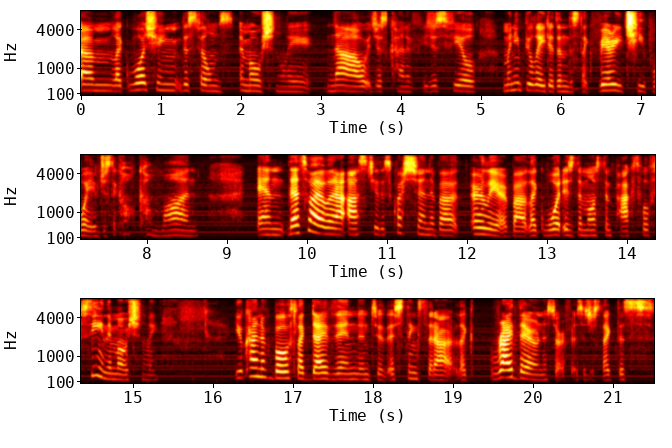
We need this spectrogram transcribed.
um, like watching these films emotionally now, it just kind of you just feel manipulated in this like very cheap way of just like, oh, come on, and that's why when I asked you this question about earlier about like what is the most impactful scene emotionally, you kind of both like dived in into these things that are like right there on the surface. It's just like this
